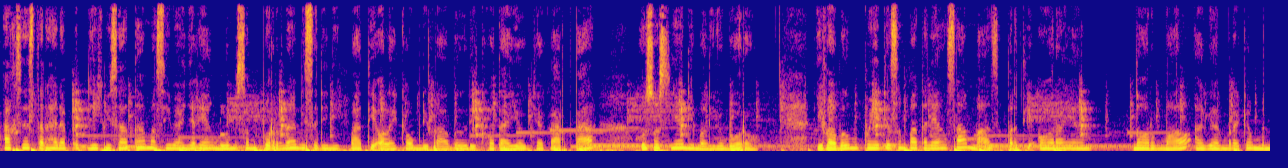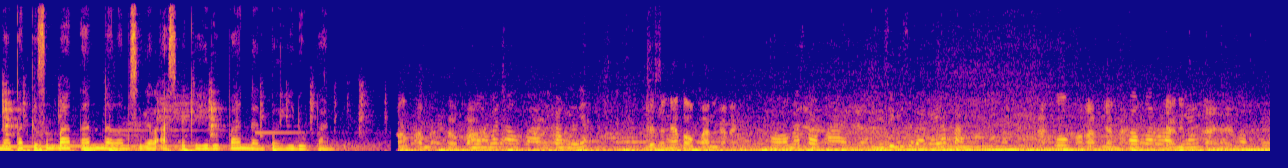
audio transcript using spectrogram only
akses terhadap objek wisata masih banyak yang belum sempurna bisa dinikmati oleh kaum difabel di kota Yogyakarta, khususnya di Malioboro. Difabel mempunyai kesempatan yang sama seperti orang yang normal agar mereka mendapat kesempatan dalam segala aspek kehidupan dan penghidupan. Alfa mbak, Alfa. Muhammad Alfa dipanggilnya Biasanya topan kadang. oh Mas Topan di sini sebagai apa Aku korapnya mbak. oh Yang korlapnya oke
